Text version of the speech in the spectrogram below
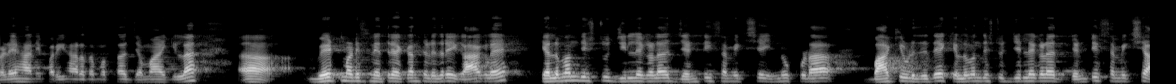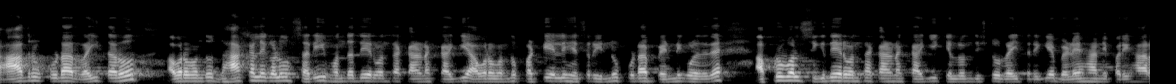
ಬೆಳೆ ಹಾನಿ ಪರಿಹಾರದ ಮೊತ್ತ ಜಮಾ ಆಗಿಲ್ಲ ವೇಟ್ ಮಾಡಿ ಸ್ನೇಹಿತರೆ. ಯಾಕಂತ ಹೇಳಿದ್ರೆ ಈಗಾಗಲೇ ಕೆಲವೊಂದಿಷ್ಟು ಜಿಲ್ಲೆಗಳ ಜಂಟಿ ಸಮೀಕ್ಷೆ ಇನ್ನೂ ಕೂಡ ಬಾಕಿ ಉಳಿದಿದೆ. ಕೆಲವೊಂದಿಷ್ಟು ಜಿಲ್ಲೆಗಳ ಜಂಟಿ ಸಮೀಕ್ಷೆ ಆದರೂ ಕೂಡ ರೈತರು ಅವರ ಒಂದು ದಾಖಲೆಗಳು ಸರಿ ಹೊಂದದೇ ಇರುವಂತ ಕಾರಣಕ್ಕಾಗಿ ಅವರ ಒಂದು ಪಟ್ಟಿಯಲ್ಲಿ ಹೆಸರು ಇನ್ನೂ ಕೂಡ ಪೆಂಡಿಂಗ್ ಉಳಿದಿದೆ. ಅಪ್ರೂವಲ್ ಸಿಗದೇ ಇರುವಂತ ಕಾರಣಕ್ಕಾಗಿ ಕೆಲವೊಂದಿಷ್ಟು ರೈತರಿಗೆ ಬೆಳೆ ಹಾನಿ ಪರಿಹಾರ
